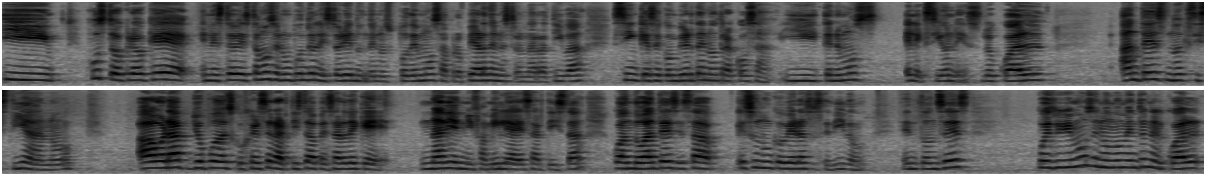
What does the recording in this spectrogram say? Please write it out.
Y justo creo que en este, estamos en un punto en la historia en donde nos podemos apropiar de nuestra narrativa sin que se convierta en otra cosa. Y tenemos elecciones, lo cual antes no existía, ¿no? Ahora yo puedo escoger ser artista a pesar de que nadie en mi familia es artista, cuando antes esa, eso nunca hubiera sucedido. Entonces, pues vivimos en un momento en el cual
